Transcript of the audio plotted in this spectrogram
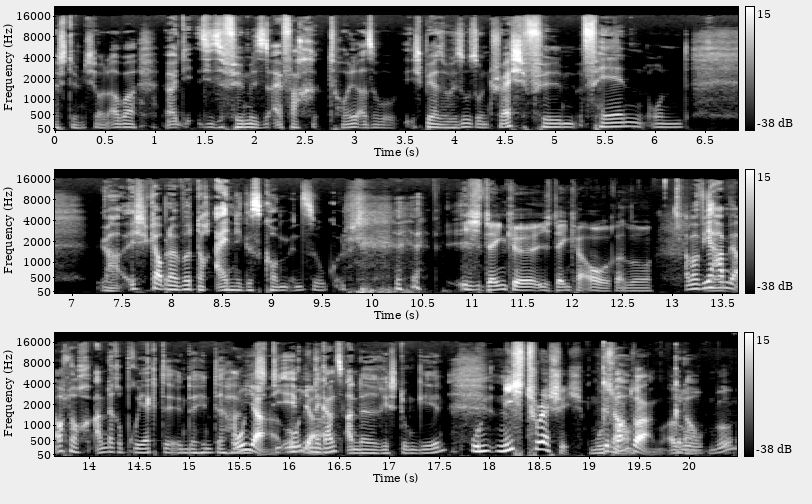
das stimmt schon. Aber ja, die, diese Filme sind einfach toll. Also ich bin ja sowieso so ein Trash-Film-Fan und ja, ich glaube, da wird noch einiges kommen in Zukunft. Ich denke, ich denke auch. Also, Aber wir ja. haben ja auch noch andere Projekte in der Hinterhand, oh ja, die eben oh ja. in eine ganz andere Richtung gehen. Und nicht trashig, muss genau, man sagen. Also, genau. Ne?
